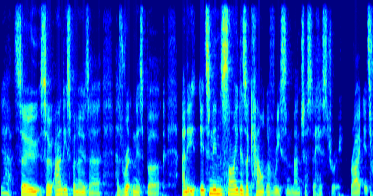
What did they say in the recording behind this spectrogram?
Yeah, so so Andy Spinoza has written this book, and it, it's an insider's account of recent Manchester history. Right, it's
